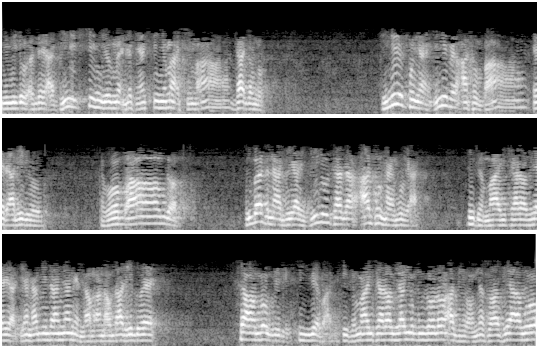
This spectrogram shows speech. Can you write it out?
မိမိတို့အတဲ့အဒီရှင်းရုံမဲ့လက်ပြန်ရှင်းရမှအချင်းမှာဒါကြောင့်လို့ဒီနေ့ခွင့်ရဒီနေ့ပဲအထုတ်ပါအဲ့ဒါလေးကိုသဘောပေါက်တော့ဝိပဿနာတရားကြီးဒီလိုသာသာအထုတ်နိုင်မှုရဒီကမာကြီးဆရာတော်ဘုရားရဉာဏ်ပညာဉာဏ်နဲ့နာမနာသားတွေအတွက်စာမုတ်လေးတွေစီခဲ့ပါတယ်ဒီကမာကြီးဆရာတော်ဘုရားယုပူဇော်တော်အပြင်အောင်မြတ်စွာဘုရားကို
